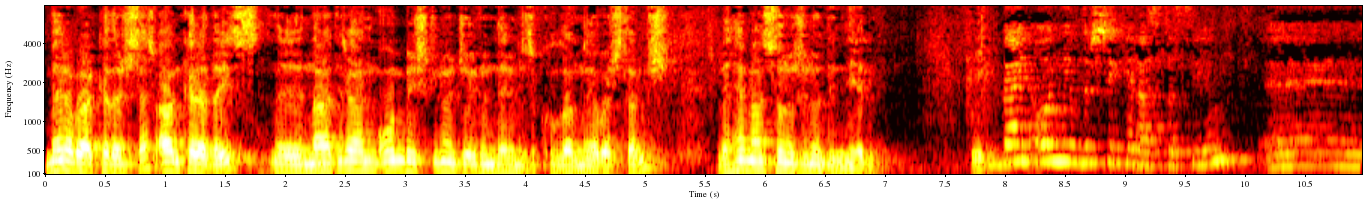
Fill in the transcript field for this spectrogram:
Merhaba arkadaşlar, Ankara'dayız. Ee, Nadire Hanım 15 gün önce ürünlerimizi kullanmaya başlamış ve hemen sonucunu dinleyelim. Buyurun. Ben 10 yıldır şeker hastasıyım. Ee,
